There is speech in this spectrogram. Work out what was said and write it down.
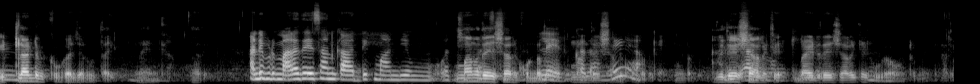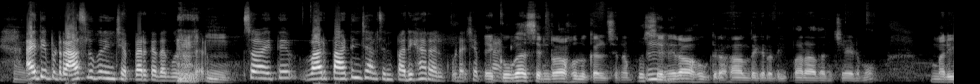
ఇట్లాంటివి ఎక్కువగా జరుగుతాయి మెయిన్గా. అది. అంటే ఇప్పుడు మన దేశానికి ఆర్థిక మాంద్యం మన దేశానికి లేదు కదండి. విదేశాలకి బయట దేశాలకి ఎక్కువగా ఉంటుంది. అయితే ఇప్పుడు రాసుల గురించి చెప్పారు కదా గురుగారు సో అయితే వారు పాటించాల్సిన పరిహారాలు కూడా చెప్పారు ఎక్కువగా శని రాహులు కలిసినప్పుడు శని రాహు గ్రహాల దగ్గర దీపారాధన చేయడము మరియు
